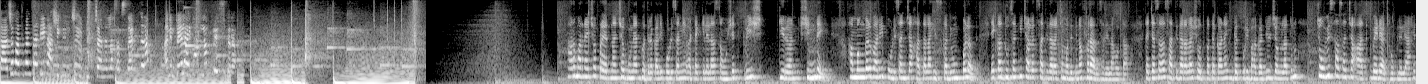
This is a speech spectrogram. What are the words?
ताज्या बातम्यांसाठी नाशिक न्यूजच्या युट्यूब चॅनलला सबस्क्राईब करा आणि बेल आयकॉनला प्रेस करा. ठार मारण्याच्या प्रयत्नाच्या गुन्ह्यात भद्रकाली पोलिसांनी अटक केलेला संशयित क्रिश किरण शिंदे. हा मंगळवारी पोलिसांच्या हाताला हिसका देऊन पळत एका दुचाकी चालक साथीदाराच्या मदतीनं फरार झालेला होता. त्याच्यासह साथीदाराला शोध पथकानं इगतपुरी भागातील जंगलातून चोवीस तासाच्या आत बेड्या ठोकलेल्या आहेत.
